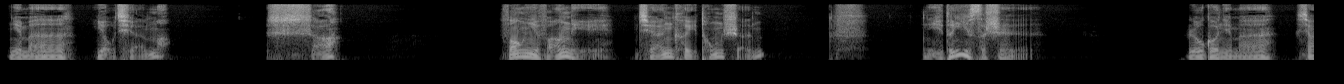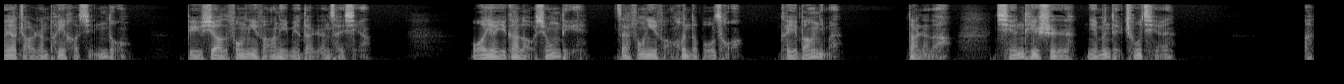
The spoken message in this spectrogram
你们有钱吗？啥？方一房里钱可以通神？你的意思是，如果你们想要找人配合行动，必须要封印房里面的人才行。我有一个老兄弟在封印坊混的不错，可以帮你们。当然了，前提是你们得出钱。呃，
